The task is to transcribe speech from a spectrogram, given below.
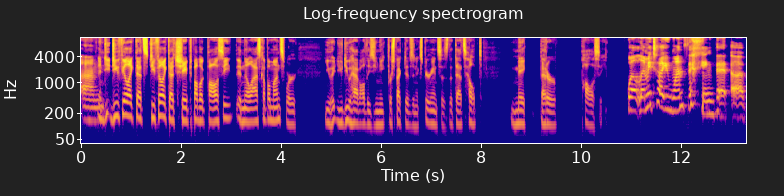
um, and do, do, you feel like that's do you feel like that's shaped public policy in the last couple months where you you do have all these unique perspectives and experiences that that's helped make better policy well let me tell you one thing that uh,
